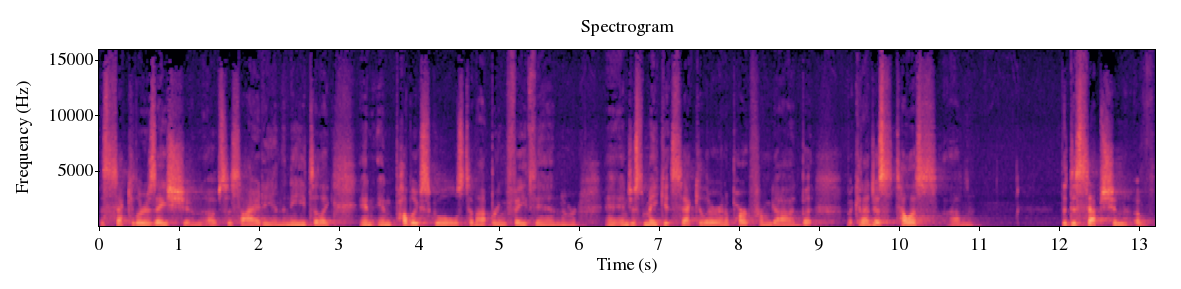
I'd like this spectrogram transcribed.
the secularization of society and the need to like in, in public schools to not bring faith in or and, just make it secular and apart from God. But but can I just tell us um, the deception of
